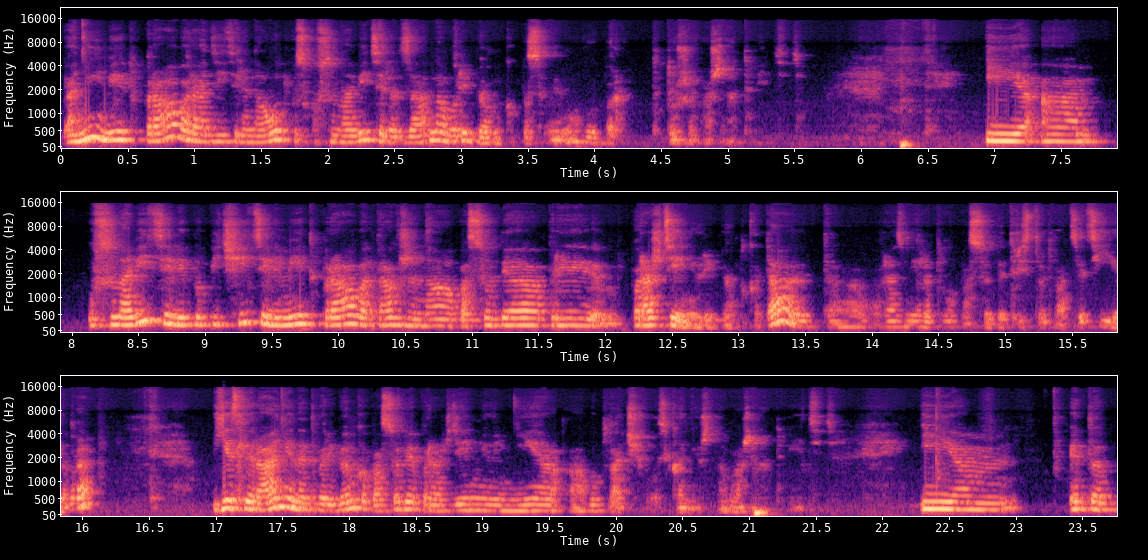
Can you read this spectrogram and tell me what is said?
они имеют право, родители, на отпуск усыновителя за одного ребенка по своему выбору. Это тоже важно отметить. И а, усыновитель и попечитель имеет право также на пособие при, по рождению ребенка. Да? Это размер этого пособия 320 евро. Если ранее на этого ребенка пособие по рождению не а, выплачивалось, конечно, важно отметить. И это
